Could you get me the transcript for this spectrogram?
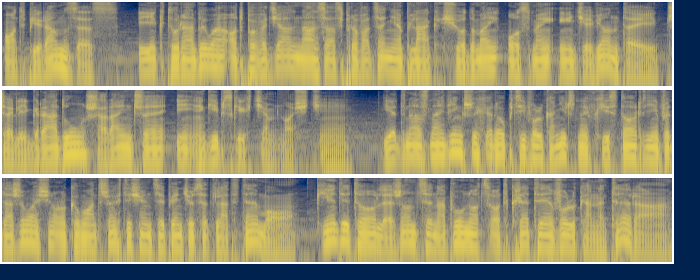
od Piramzes i która była odpowiedzialna za sprowadzenie plag siódmej, ósmej i dziewiątej, czyli gradu, szarańczy i egipskich ciemności. Jedna z największych erupcji wulkanicznych w historii wydarzyła się około 3500 lat temu, kiedy to leżący na północ od Krety wulkan Terra,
